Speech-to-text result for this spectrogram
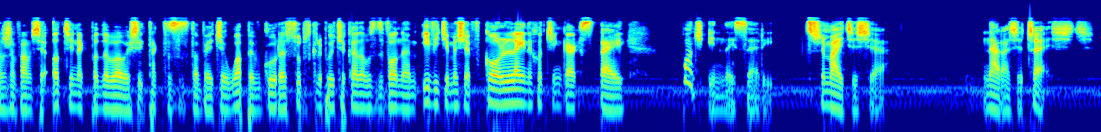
że Wam się odcinek podobał. Jeśli tak, to zostawiajcie łapę w górę, subskrybujcie kanał z dzwonem i widzimy się w kolejnych odcinkach z tej bądź innej serii. Trzymajcie się. Na razie, cześć.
